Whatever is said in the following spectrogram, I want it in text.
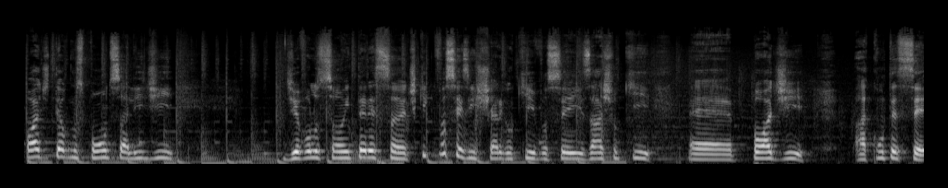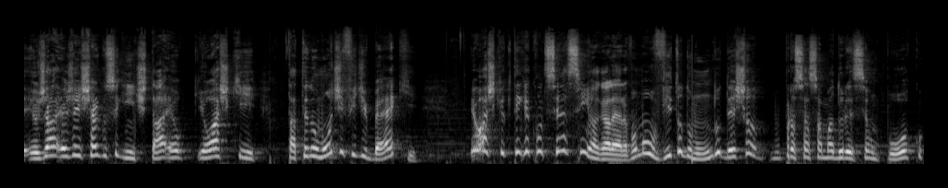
pode ter alguns pontos ali de, de evolução interessante. O que, que vocês enxergam que vocês acham que é, pode acontecer? Eu já, eu já enxergo o seguinte, tá? Eu, eu acho que tá tendo um monte de feedback eu acho que o que tem que acontecer é assim, ó, galera. Vamos ouvir todo mundo, deixa o processo amadurecer um pouco,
